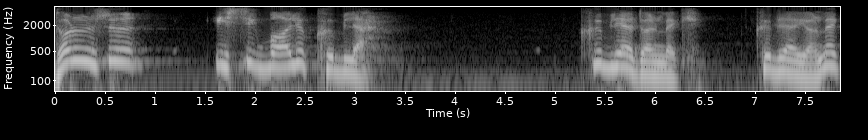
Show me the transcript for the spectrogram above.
Dördüncüsü istikbali kıble. Kıbleye dönmek. Kıbleye yönmek.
